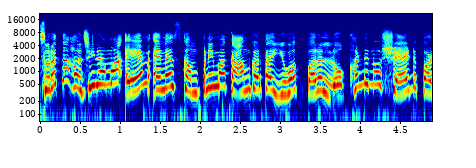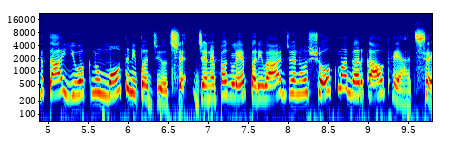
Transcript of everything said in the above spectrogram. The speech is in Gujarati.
સુરતના હજીરામાં એમએનએસ કંપનીમાં કામ કરતા યુવક પર લોખંડનો શેડ પડતા યુવકનું મોત નિપજ્યું છે, જેને પગલે પરિવારજનો શોકમાં ગરકાવ થયા છે.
